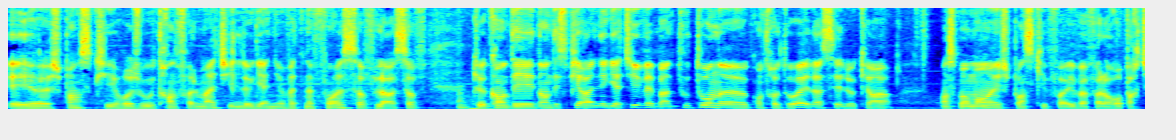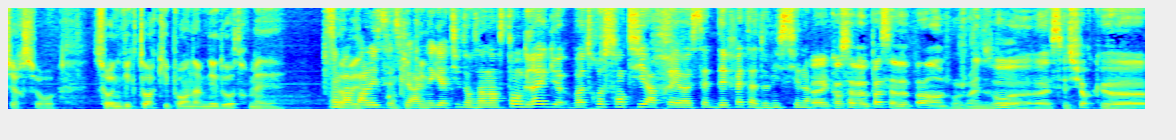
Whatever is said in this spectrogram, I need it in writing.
Et euh, je pense qu'il rejoue 30 fois le match, il le gagne 29 fois, sauf là, sauf que quand tu es dans des spirales négatives, et ben, tout tourne contre toi. Et là, c'est le cas en ce moment et je pense qu'il il va falloir repartir sur, sur une victoire qui peut en amener d'autres. Mais on va, va parler de cette spirale négative dans un instant. Greg, votre ressenti après euh, cette défaite à domicile? Euh, Quand ça veut pas, ça veut pas. Hein. Je rejoins Enzo. Euh, c'est sûr que euh,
